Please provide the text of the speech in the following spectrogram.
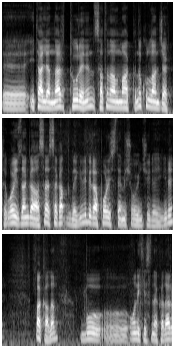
e, İtalyanlar Ture'nin satın alma hakkını kullanacaktı. O yüzden Galatasaray sakatlıkla ilgili bir rapor istemiş oyuncuyla ilgili. Bakalım bu 12'sine kadar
